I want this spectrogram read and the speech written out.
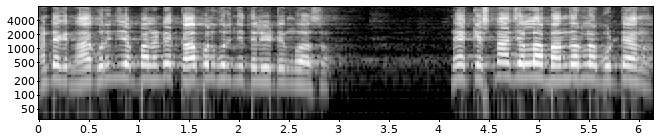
అంటే నా గురించి చెప్పాలంటే కాపుల గురించి తెలియటం కోసం. నేను కృష్ణా జిల్లా బందర్లో పుట్టాను.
